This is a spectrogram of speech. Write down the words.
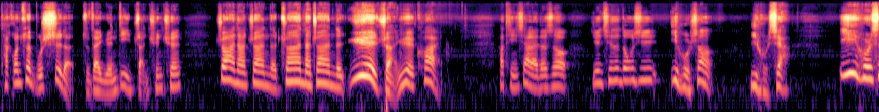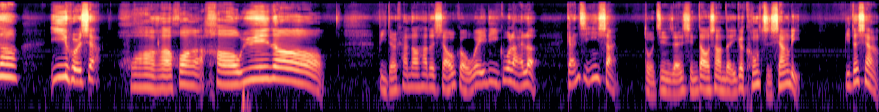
他干脆不试了，就在原地转圈圈，转啊转的，转啊转的，越转越快。他停下来的时候，眼前的东西一会儿上。一会儿下，一会儿上，一会儿下，晃啊晃啊，好晕哦！彼得看到他的小狗威力过来了，赶紧一闪，躲进人行道上的一个空纸箱里。彼得想，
